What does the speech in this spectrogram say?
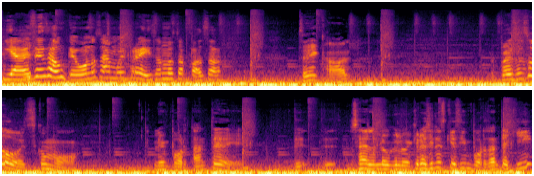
Y a veces, aunque uno sea muy previsor, nos ha pasado. Sí, cabal. Pues eso es como lo importante de... de- de- o sea, lo, lo que quiero decir es que es importante aquí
